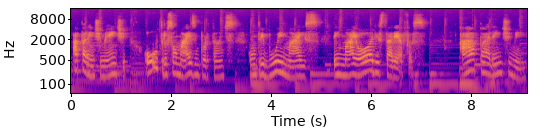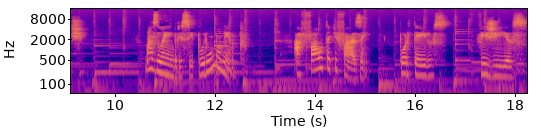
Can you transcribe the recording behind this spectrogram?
Aparentemente, outros são mais importantes, contribuem mais, têm maiores tarefas, aparentemente. Mas lembre-se por um momento: a falta que fazem porteiros, vigias,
